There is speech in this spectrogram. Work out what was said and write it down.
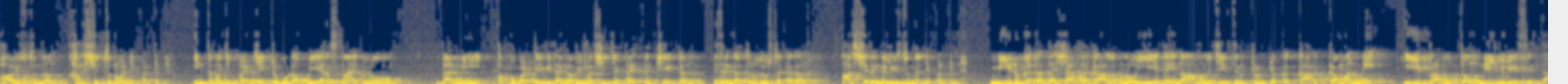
భావిస్తున్నాం హర్షిస్తున్నాం అని చెప్పి అంటున్నాను ఇంత మంచి బడ్జెట్ను కూడా బీఆర్ఎస్ నాయకులు దాన్ని తప్పుపట్టే విధంగా విమర్శించే ప్రయత్నం చేయటం నిజంగా దురదృష్టకరం ఆశ్చర్యం కలిగిస్తుందని చెప్పి అంటున్నాను మీరు గత దశాబ్ద కాలంలో ఏదైనా అమలు చేసినటువంటి ఒక కార్యక్రమాన్ని ఈ ప్రభుత్వం నిలిపివేసిందా?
